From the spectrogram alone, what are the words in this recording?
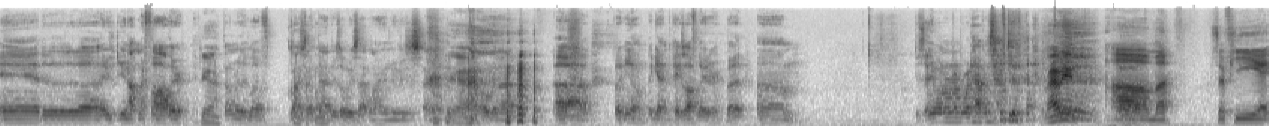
and uh, you're not my father. Yeah. Don't really love lines like that. There's always that line in movies. I don't, Yeah. Over that. Uh, but you know, again, pays off later. But um, does anyone remember what happens after that? I mean, Um, so if he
